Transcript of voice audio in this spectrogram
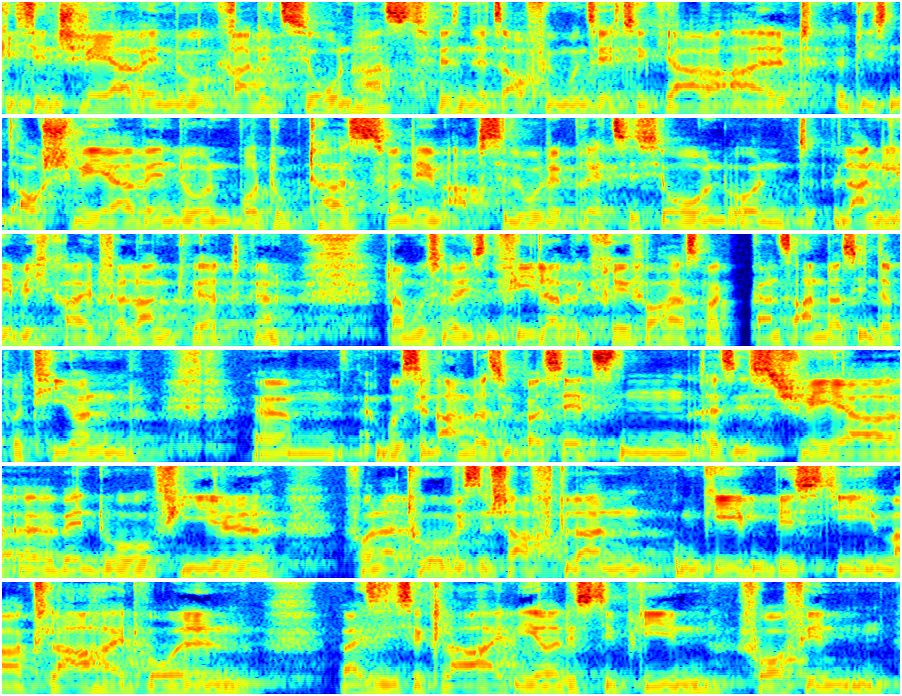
Die sind schwer, wenn du Tradition hast. Wir sind jetzt auch 65 Jahre alt. Die sind auch schwer, wenn du ein Produkt hast, von dem absolute Präzision und Langlebigkeit verlangt wird. Da muss man diesen Fehlerbegriff auch erstmal ganz anders interpretieren, ähm, muss ihn anders übersetzen. Es ist schwer, äh, wenn du viel von Naturwissenschaftlern umgeben bist, die immer Klarheit wollen, weil sie diese Klarheit in ihrer Disziplin vorfinden.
